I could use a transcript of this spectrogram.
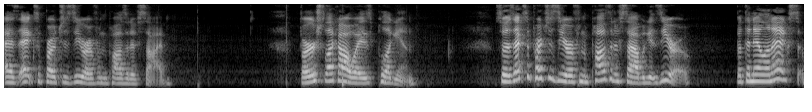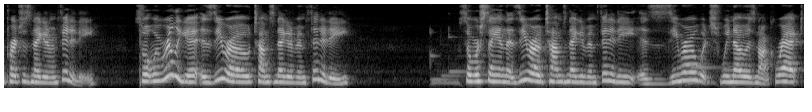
as x approaches 0 from the positive side. First, like always, plug in. So as x approaches 0 from the positive side, we get 0. But then ln x approaches negative infinity. So what we really get is 0 times negative infinity. So we're saying that 0 times negative infinity is 0, which we know is not correct,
